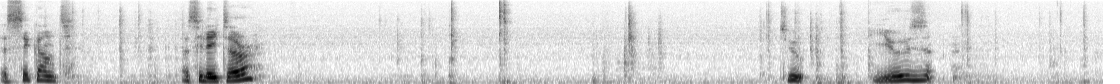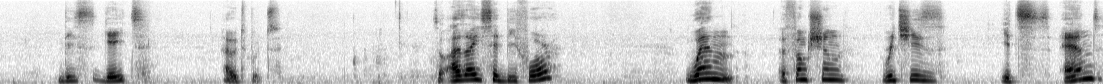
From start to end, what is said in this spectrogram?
a second oscillator to use this gate output. So as I said before, when a function reaches its end,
